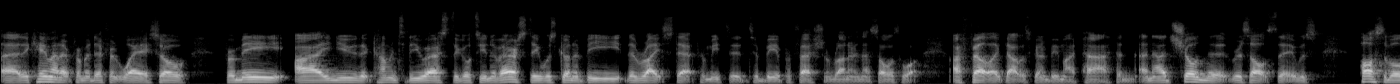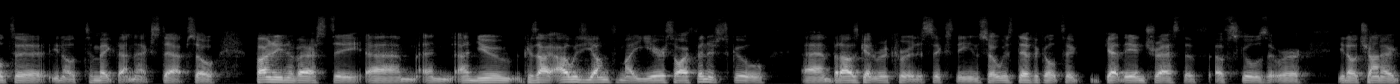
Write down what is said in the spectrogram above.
Uh, they came at it from a different way. So for me, I knew that coming to the US to go to university was going to be the right step for me to to be a professional runner, and that's always what I felt like that was going to be my path. And and I'd shown the results that it was possible to you know to make that next step. So found a university, um, and I knew because I I was young for my year, so I finished school. Um, but I was getting recruited at 16, so it was difficult to get the interest of of schools that were you know, trying to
